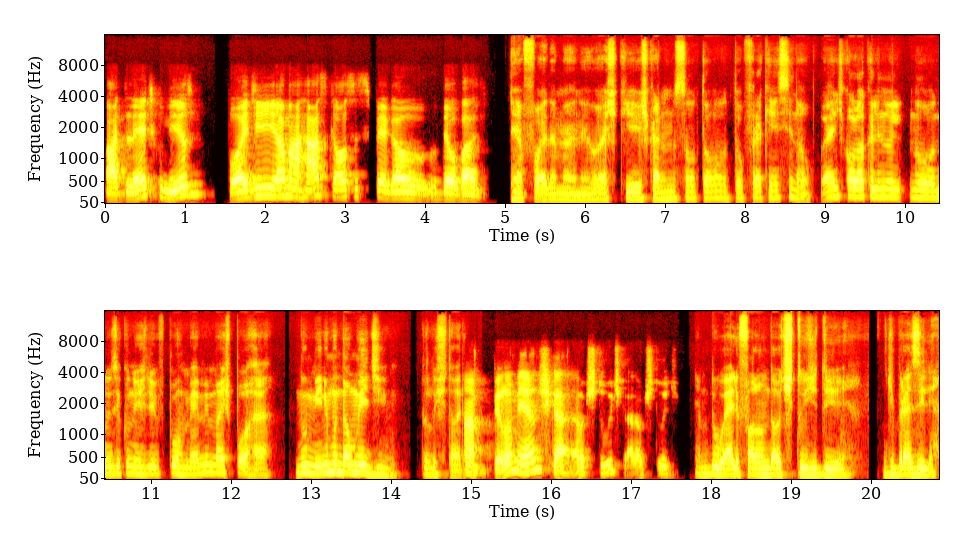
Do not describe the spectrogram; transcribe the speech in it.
O Atlético mesmo pode amarrar as calças se pegar o, Del Valle. É foda, mano. Eu acho que os caras não são tão, tão fraquinhos assim, não. A gente coloca ali no, no, nos livros por meme, mas, porra, no mínimo dá um medinho pela história. Ah, pelo menos, cara. Altitude, cara, altitude. Lembro do Hélio falando da altitude de, de Brasília.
